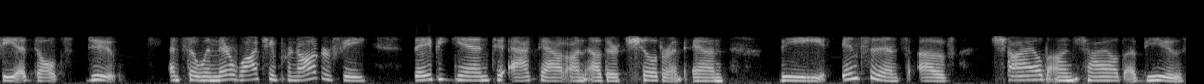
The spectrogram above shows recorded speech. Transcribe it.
see adults do. And so when they're watching pornography, they begin to act out on other children. And the incidence of child on child abuse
